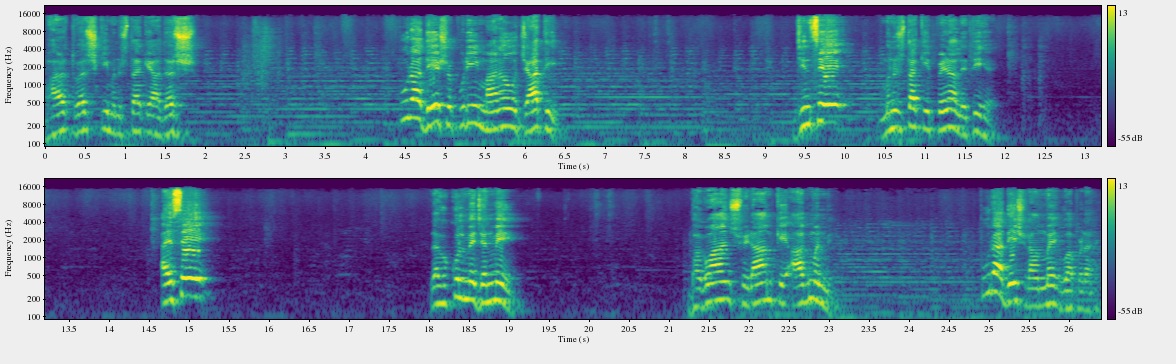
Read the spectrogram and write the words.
भारतवर्ष की मनुष्यता के आदर्श। पूरा देश, पूरी मानव जाति जिनसे मनुष्यता की प्रेरणा लेती है। ऐसे रघुकुल में जन्मे भगवान श्री राम के आगमन में पूरा देश राममय हुआ पड़ा है।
